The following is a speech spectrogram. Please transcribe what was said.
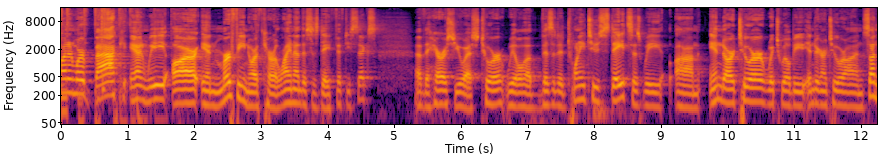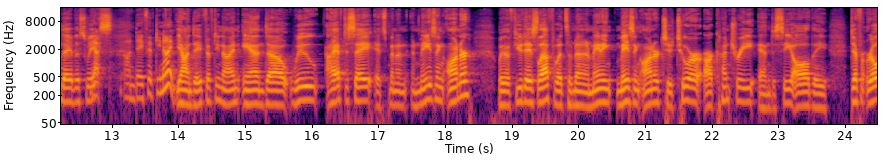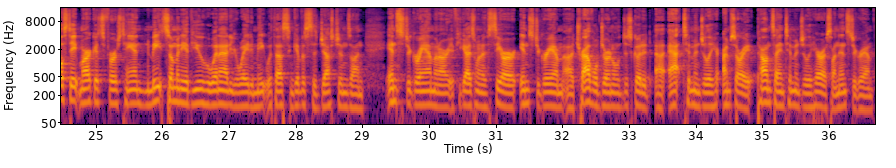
Three, two, one, and we're back, and we are in Murphy, North Carolina. This is day 56 of the Harris U.S. Tour. We'll have visited 22 states as we um, end our tour, which we'll be ending our tour on Sunday of this week. Yes, on day 59. Yeah, on day 59. And uh, we, I have to say, it's been an amazing honor. We have a few days left, but it's been an amazing, amazing honor to tour our country and to see all the different real estate markets firsthand, to meet so many of you who went out of your way to meet with us and give us suggestions on Instagram. And our, if you guys want to see our Instagram uh, travel journal, just go to uh, at Tim and Julie. I'm sorry, pound sign Tim and Julie Harris on Instagram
